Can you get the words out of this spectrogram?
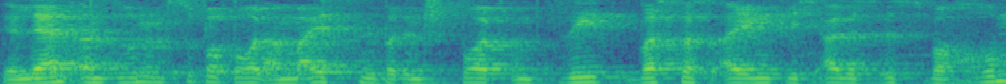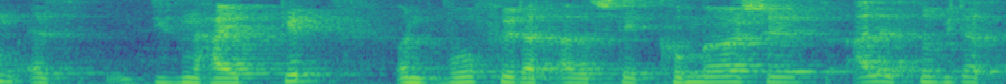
Ihr lernt an so einem Super Bowl am meisten über den Sport und seht, was das eigentlich alles ist, warum es diesen Hype gibt und wofür das alles steht. Commercials, alles so wie das,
